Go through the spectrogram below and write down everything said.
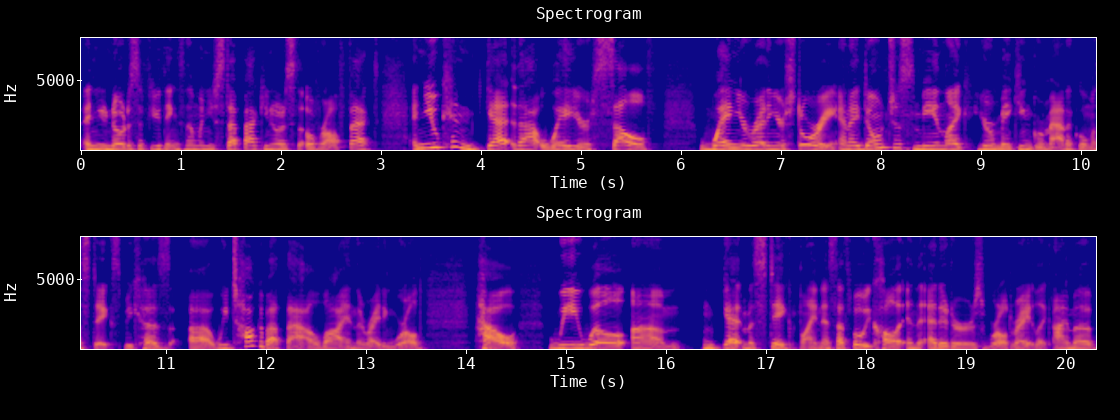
and you notice a few things. Then when you step back, you notice the overall effect. And you can get that way yourself when you're writing your story. And I don't just mean like you're making grammatical mistakes because uh, we talk about that a lot in the writing world, how we will um, get mistake blindness. That's what we call it in the editor's world, right? Like I'm a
